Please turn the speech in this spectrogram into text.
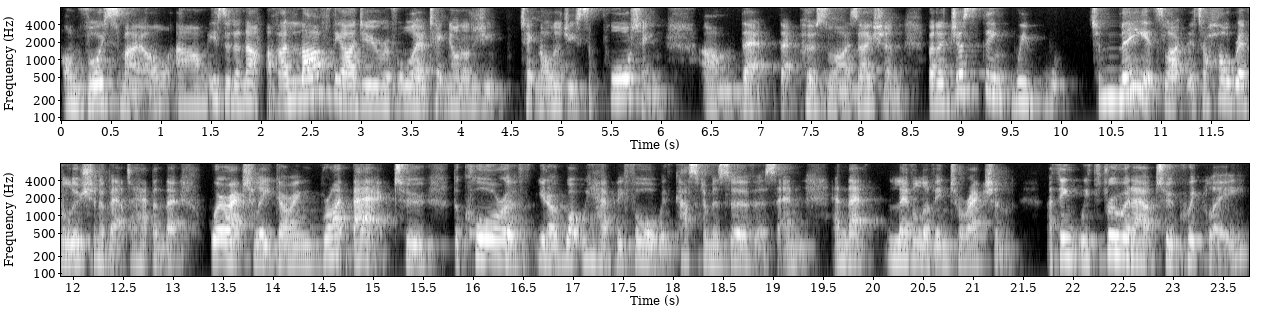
on voicemail, um, is it enough? I love the idea of all our technology technology supporting um, that that personalization, but I just think we to me, it's like it's a whole revolution about to happen that we're actually going right back to the core of you know what we had before with customer service and and that level of interaction. I think we threw it out too quickly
